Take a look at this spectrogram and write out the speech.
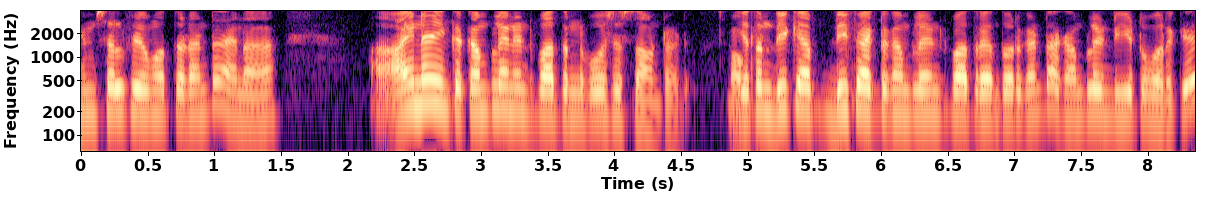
హిమ్సెల్ఫ్ ఏమవుతాడంటే ఆయన ఆయనే ఇంకా కంప్లైంట్ పాత్రని పోషిస్తూ ఉంటాడు. ఇతను డీకా డిఫాక్ట్ కంప్లైంట్ పాత్ర ఎంతవరకు అంటే ఆ కంప్లైంట్ ఇవ్వటం వరకే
